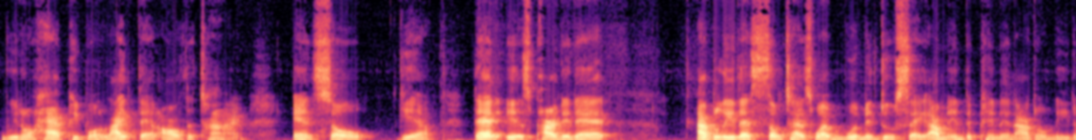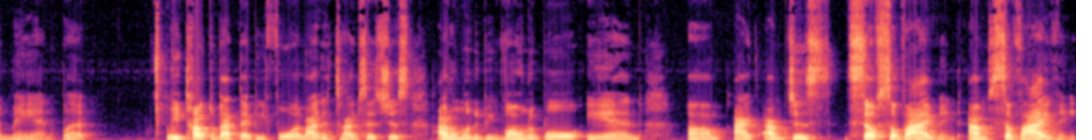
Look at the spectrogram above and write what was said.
we don't have people like that all the time. And so, yeah, that is part of that. I believe that's sometimes why women do say, I'm independent, I don't need a man. But we talked about that before. A lot of times it's just, I don't want to be vulnerable and um, I, I'm just self surviving. I'm surviving.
